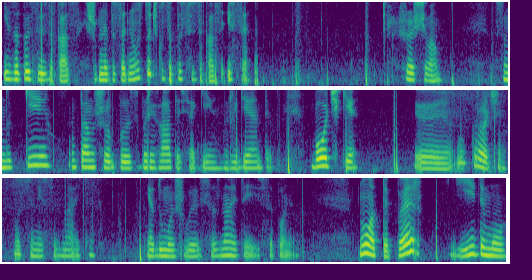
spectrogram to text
і записую закази. Щоб не писати на листочку, записую закази. І все. Що ще вам? Сундуки, там, щоб зберігати всякі інгредієнти, бочки. Е, ну, коротше, ви самі все знаєте. Я думаю, що ви все знаєте і все поняли. Ну, а тепер їдемо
